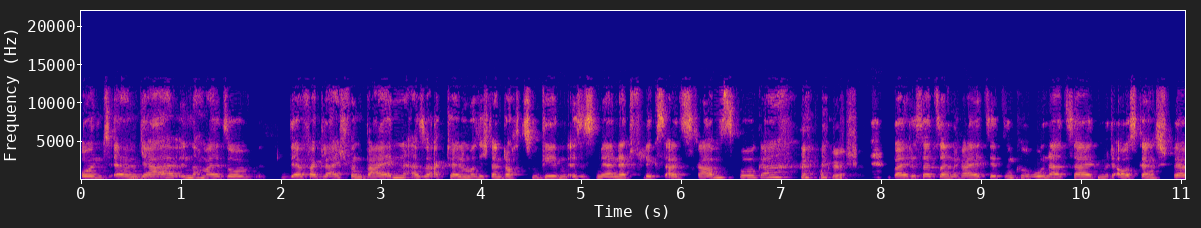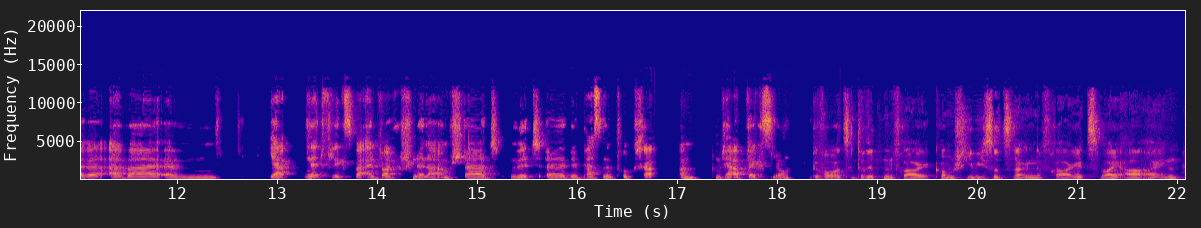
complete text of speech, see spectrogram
Und ähm, ja, nochmal so der Vergleich von beiden. Also aktuell muss ich dann doch zugeben, ist es mehr Netflix als Ravensburger. Okay. Beides hat seinen Reiz jetzt in Corona-Zeiten mit Ausgangssperre, aber ähm, ja, Netflix war einfach schneller am Start mit äh, dem passenden Programm mit der Abwechslung. Bevor wir zur dritten Frage kommen, schiebe ich sozusagen eine Frage 2a ein.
